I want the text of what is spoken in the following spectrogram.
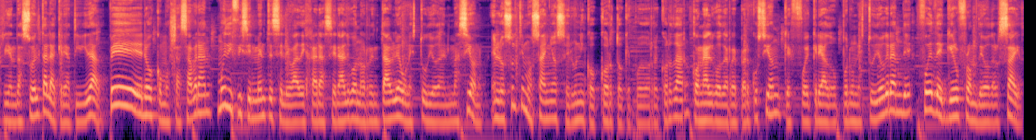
rienda suelta a la creatividad. Pero, como ya sabrán, muy difícilmente se le va a dejar hacer algo no rentable a un estudio de animación. En los últimos años, el único corto que puedo recordar, con algo de repercusión, que fue creado por un estudio grande, fue The Girl from the Other Side,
